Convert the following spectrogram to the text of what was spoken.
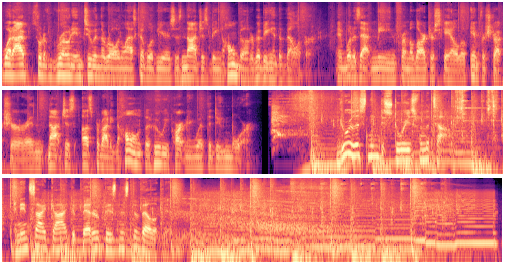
what I've sort of grown into in the role in the last couple of years is not just being a home builder, but being a developer. And what does that mean from a larger scale of infrastructure and not just us providing the homes, but who are we partnering with to do more? You're listening to Stories from the Top, an inside guide to better business development.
